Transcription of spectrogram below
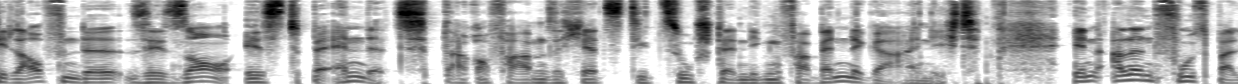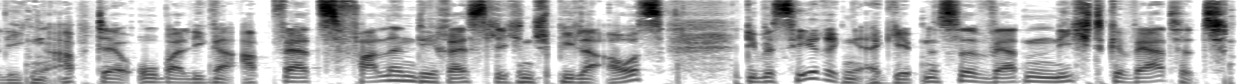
Die laufende Saison ist beendet. Darauf haben sich jetzt die zuständigen Verbände geeinigt. In allen Fußballligen ab der Oberliga abwärts fallen die restlichen Spiele aus. Die bisherigen Ergebnisse werden nicht gewertet.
